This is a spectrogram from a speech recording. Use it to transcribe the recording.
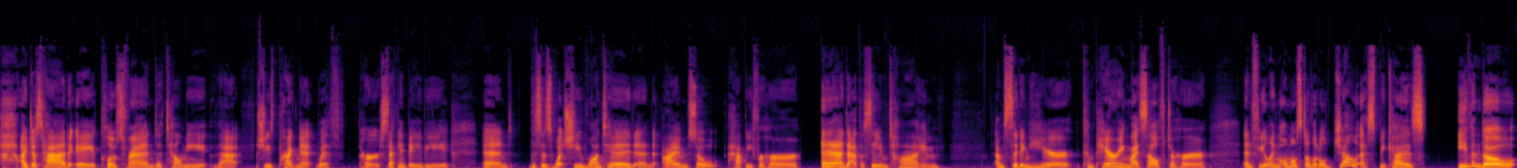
I just had a close friend tell me that she's pregnant with her second baby and this is what she wanted and I'm so happy for her. And at the same time, I'm sitting here comparing myself to her and feeling almost a little jealous because even though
